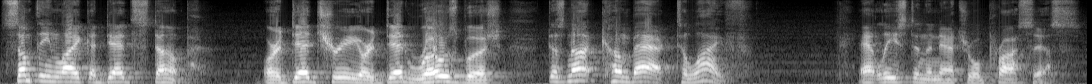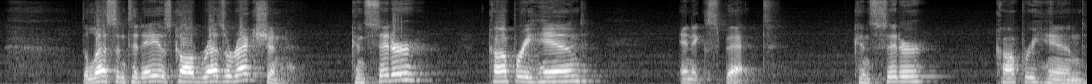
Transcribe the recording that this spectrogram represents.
Something like a dead stump, or a dead tree, or a dead rose bush does not come back to life, at least in the natural process. The lesson today is called Resurrection. Consider, comprehend, and expect. Consider, comprehend,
